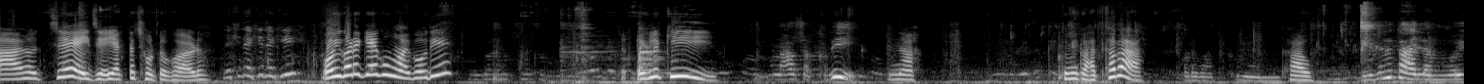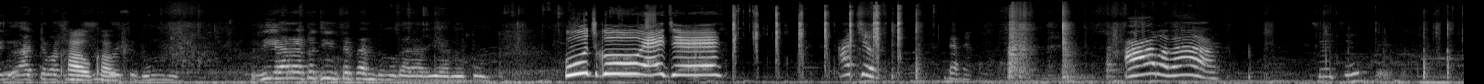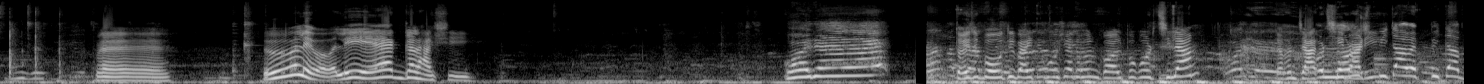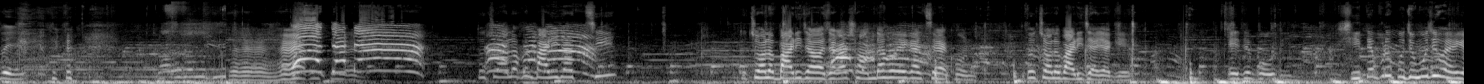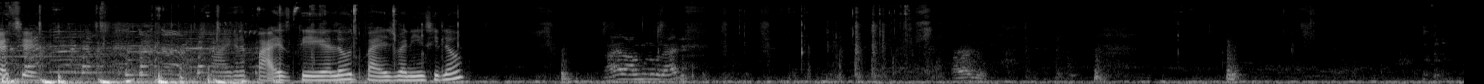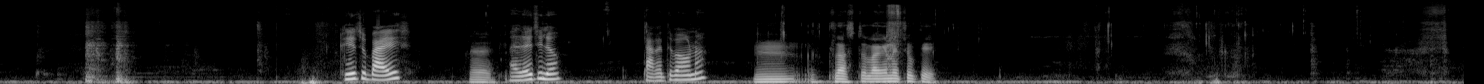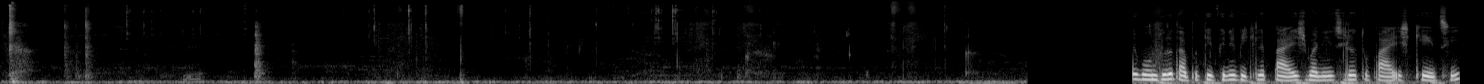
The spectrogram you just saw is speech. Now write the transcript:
আর হচ্ছে এই যে এই একটা ছোট ঘর। দেখি দেখি দেখি। ওই ঘরে কে ঘুমায় বৌদি? এগুলো কি? না। তুমি ভাত খাবা। খাও। এই তো আইলাম ওই একটা বাসন খাও, খাও। রিয়ার একটা জিন্সের প্যান্ট দেবো দাঁড়া রিয়া নতুন। পুচকু এই যে। দাঁড়া। আ বাবা। চেচি হ্যাঁ। ওলে বাবা লে এক গাল হাসি। কই রে? তো এই যে বৌদি বাড়িতে বসে তখন গল্প করছিলাম। তখন যাচ্ছি বাড়ি পিটাবে পিটাবে। হ্যাঁ হ্যাঁ। তো চলো এখন বাড়ি যাচ্ছি। তো চলো বাড়ি যাওয়া যাক আর সন্ধ্যা হয়ে গেছে এখন। তো চলো বাড়ি যাই আগে। এই যে বৌদি শীতে পুরো কুচুমুচু হয়ে গেছে। এখানে পায়েস দিয়ে গেল পায়েস বানিয়েছিল। খেয়েছো বাইশ হ্যাঁ। ভালো হয়েছিল? তাকাতে পাও না? হুম ফ্লাশটা লাগে না চোখে। বন্ধুরা তারপর টিফিনে বিকেলে পায়েস বানিয়েছিল, তো পায়েস খেয়েছি।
